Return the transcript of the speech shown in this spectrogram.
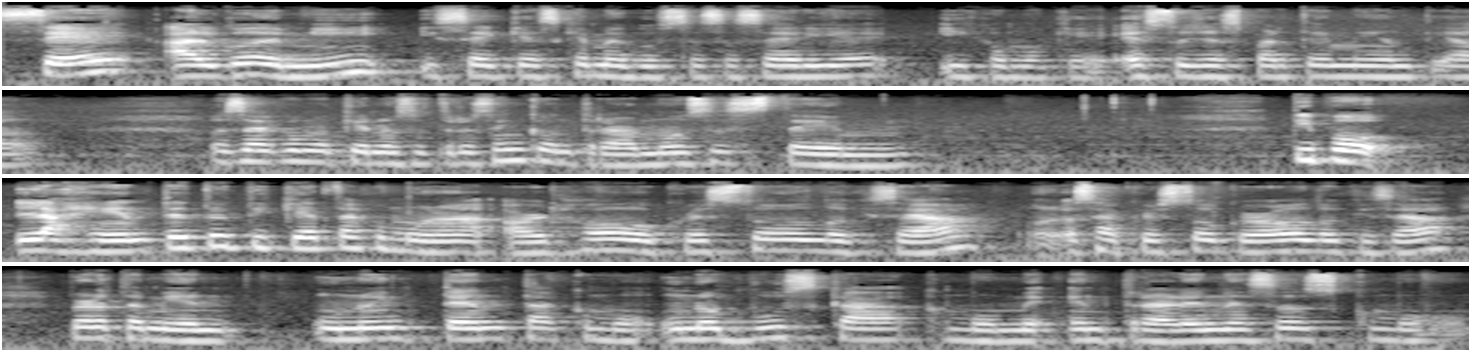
sé algo de mí y sé que es que me gusta esa serie y como que esto ya es parte de mi identidad. O sea, como que nosotros encontramos este tipo la gente te etiqueta como una art hole o crystal lo que sea, o sea, crystal girl lo que sea, pero también uno intenta como uno busca como entrar en esos como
